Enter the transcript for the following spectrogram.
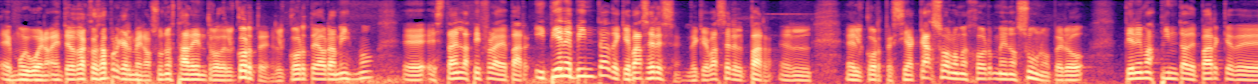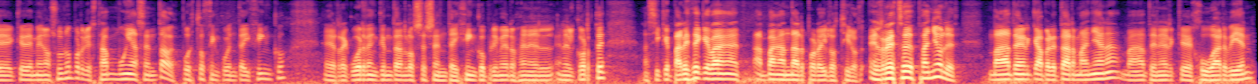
Es muy bueno, entre otras cosas porque el menos uno está dentro del corte. El corte ahora mismo eh, está en la cifra de par y tiene pinta de que va a ser ese, de que va a ser el par, el, el corte. Si acaso a lo mejor menos uno, pero tiene más pinta de par que de, que de menos uno porque está muy asentado. Es puesto 55. Eh, recuerden que entran los 65 primeros en el, en el corte, así que parece que van a, van a andar por ahí los tiros. El resto de españoles van a tener que apretar mañana, van a tener que jugar bien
